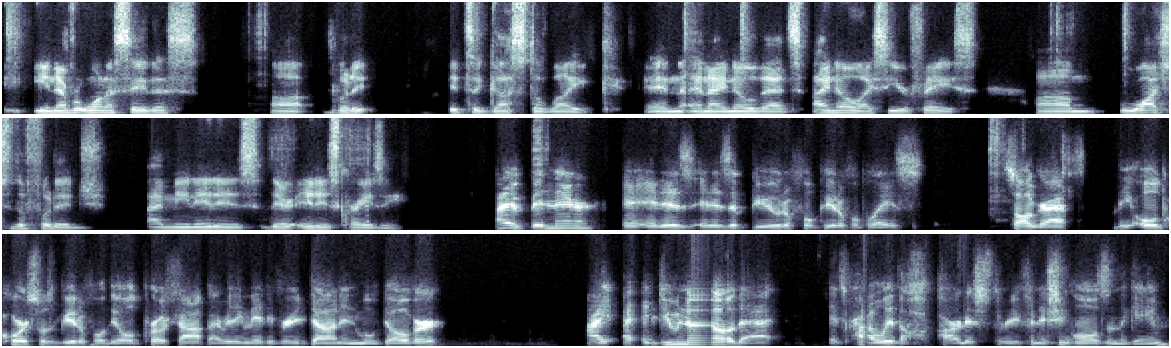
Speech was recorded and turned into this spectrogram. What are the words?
you never want to say this, uh, but it it's Augusta like, and and I know that's I know I see your face. Um, watch the footage. I mean, it is there. It is crazy. I have been there. It is it is a beautiful, beautiful place. Sawgrass. The old course was beautiful. The old pro shop, everything they've redone and moved over. I I do know that it's probably the hardest three finishing holes in the game.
